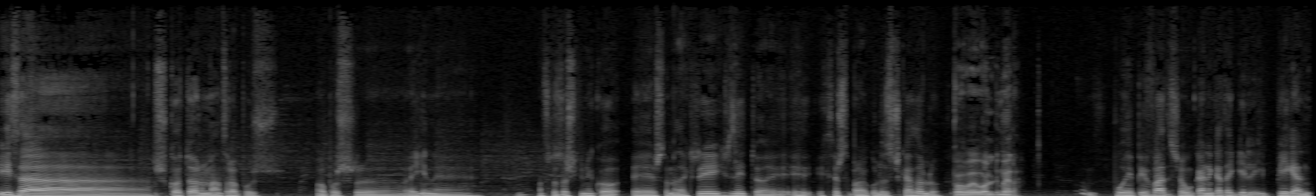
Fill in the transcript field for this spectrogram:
ή θα σκοτώνουμε ανθρώπους όπως ε, έγινε αυτό το σκηνικό. Ε, στο μεταξύ, έχεις δει το. Ε, ε, Χθες το παρακολούθησες καθόλου; Όλη τη μέρα. Που οι επιβάτες έχουν κάνει καταγγελίες. Πήγαν,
